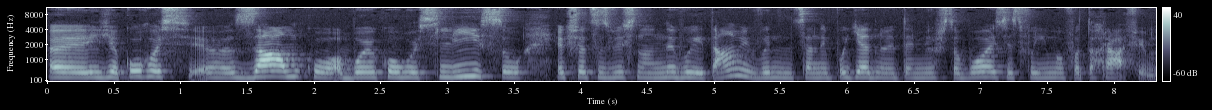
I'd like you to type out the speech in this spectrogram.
е, якогось е, замку або якогось лісу, якщо це, звісно, не ви там, і ви це не поєднуєте між собою зі своїми фотографіями.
